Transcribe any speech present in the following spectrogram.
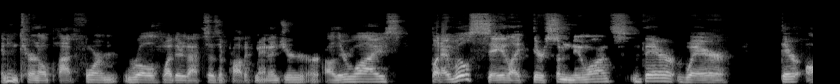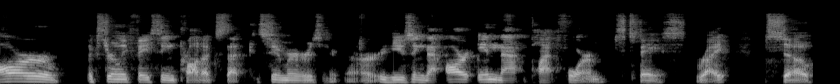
an internal platform role, whether that's as a product manager or otherwise. But I will say, like, there's some nuance there where there are externally facing products that consumers are using that are in that platform space, right? So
